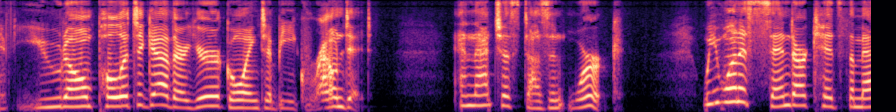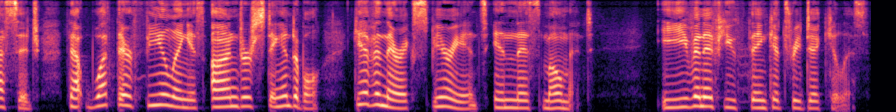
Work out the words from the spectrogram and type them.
If you don't pull it together, you're going to be grounded. And that just doesn't work. We want to send our kids the message that what they're feeling is understandable given their experience in this moment. Even if you think it's ridiculous,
